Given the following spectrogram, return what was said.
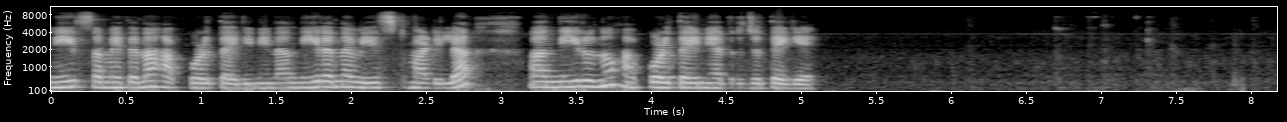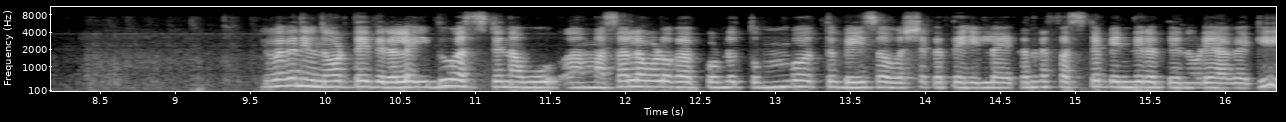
ನೀರ್ ಸಮೇತನ ಹಾಕೊಳ್ತಾ ಇದ್ದೀನಿ. ನಾನು ನೀರನ್ನ ವೇಸ್ಟ್ ಮಾಡಿಲ್ಲ. ಆ ನೀರನ್ನು ಹಾಕೊಳ್ತಾ ಇದೀನಿ ಅದ್ರ ಜೊತೆಗೆ. ಇವಾಗ ನೀವು ನೋಡ್ತಾ ಇದ್ದೀರಲ್ಲ, ಇದು ಅಷ್ಟೇ ನಾವು ಮಸಾಲ ಒಳಗೆ ಹಾಕೊಂಡು ತುಂಬಾ ಹೊತ್ತು ಬೇಯಿಸೋ ಅವಶ್ಯಕತೆ ಇಲ್ಲ. ಯಾಕಂದ್ರೆ ಫಸ್ಟೇ ಬೆಂದಿರುತ್ತೆ ನೋಡಿ ಹಾಗಾಗಿ.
